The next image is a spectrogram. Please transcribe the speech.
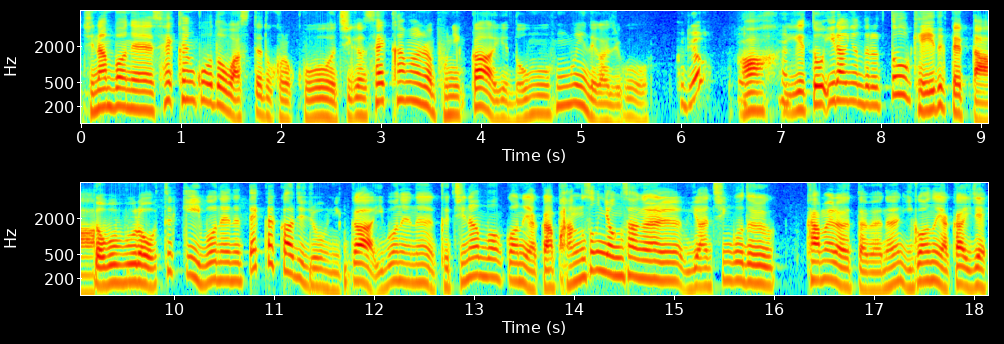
지난번에 새 캠코더 왔을 때도 그렇고 지금 새 카메라 보니까 이게 너무 흥분이 돼가지고 그래요? 아 이게 또 1학년들은 또 개이득됐다 너무 부러워 특히 이번에는 때깔까지 좋으니까 이번에는 그 지난번 거는 약간 방송 영상을 위한 친구들 카메라였다면은 이거는 약간 이제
